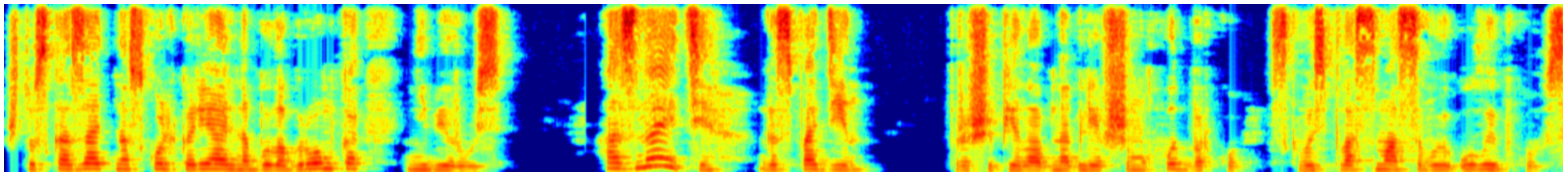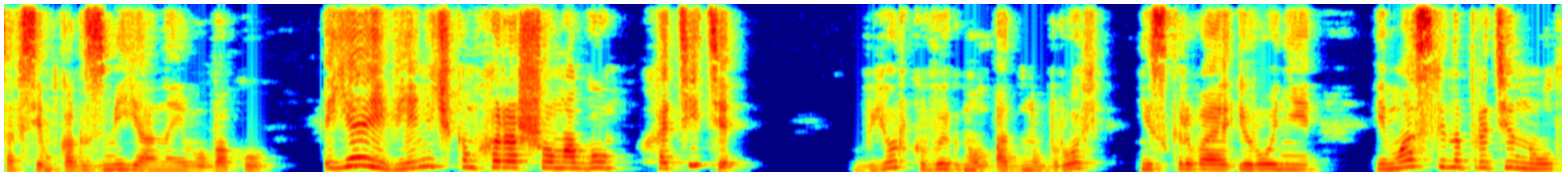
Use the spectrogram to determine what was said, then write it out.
что сказать, насколько реально было громко, не берусь. «А знаете, господин...» — прошипела обнаглевшему Ходборку сквозь пластмассовую улыбку, совсем как змея на его боку. «Я и веничком хорошо могу. Хотите?» Бьорк выгнул одну бровь не скрывая иронии, и масляно протянул,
